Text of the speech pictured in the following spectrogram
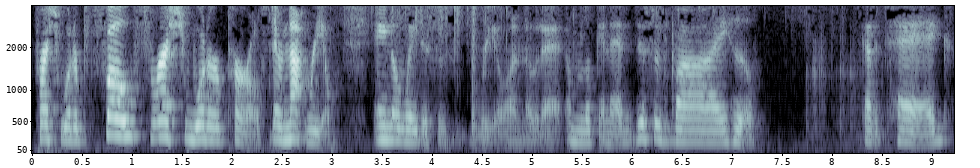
Freshwater, faux freshwater pearls. They're not real. Ain't no way this is real. I know that. I'm looking at it. This is by who? Got a tag.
